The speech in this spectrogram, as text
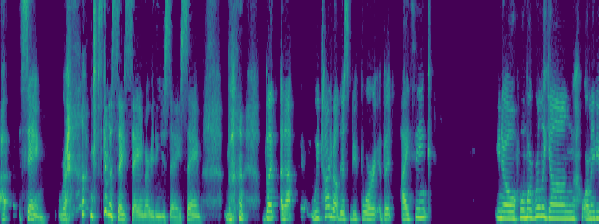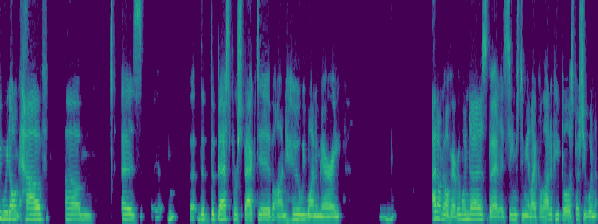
uh, same right. I'm just going to say same everything you say same. But and I, we've talked about this before but i think you know when we're really young or maybe we don't have um, as uh, the, the best perspective on who we want to marry i don't know if everyone does but it seems to me like a lot of people especially when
